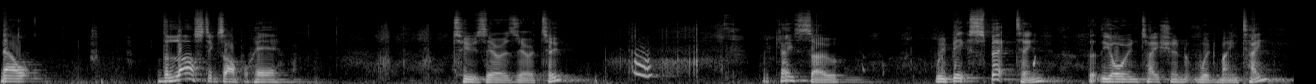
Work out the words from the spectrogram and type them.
Now, the last example here, 2002. Okay, so we'd be expecting that the orientation would maintain.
